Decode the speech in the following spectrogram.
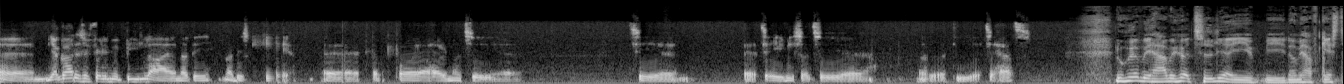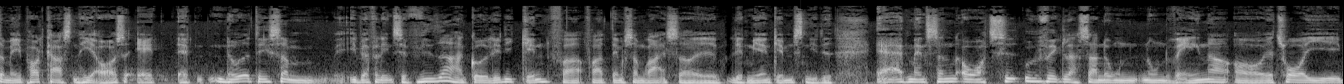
Øh, jeg gør det selvfølgelig med billeje, når det, når det sker. Øh, der prøver jeg at holde mig til, øh, til øh, øh, til Avis og til, øh, hvad de, til Hertz. Nu hører vi, har vi hørt tidligere, i, i, når vi har haft gæster med i podcasten her også, at, at noget af det, som i hvert fald indtil videre har gået lidt igen fra, fra dem, som rejser øh, lidt mere end gennemsnittet, er, at man sådan over tid udvikler sig nogle, nogle vaner, og jeg tror, i,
